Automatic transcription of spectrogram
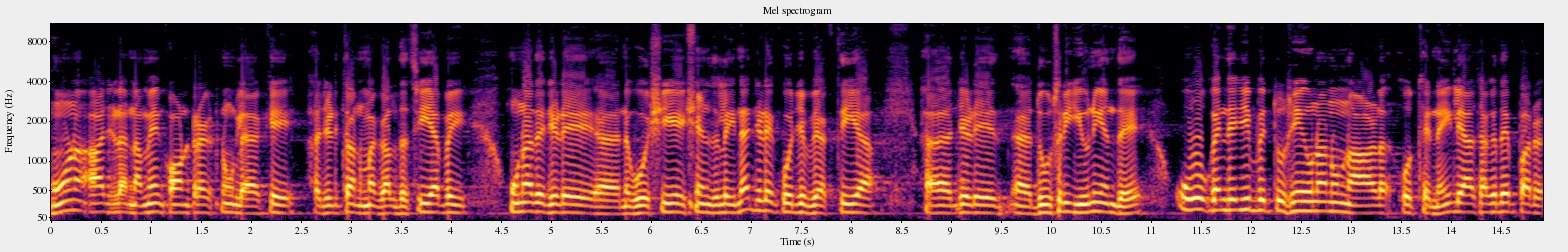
ਹੁਣ ਆ ਜਿਹੜਾ ਨਵੇਂ ਕੰਟਰੈਕਟ ਨੂੰ ਲੈ ਕੇ ਆ ਜਿਹੜੀ ਤੁਹਾਨੂੰ ਮੈਂ ਗੱਲ ਦੱਸੀ ਆ ਬਈ ਉਹਨਾਂ ਦੇ ਜਿਹੜੇ ਨੈਗੋਸ਼ੀਏਸ਼ਨਸ ਲਈ ਨਾ ਜਿਹੜੇ ਕੁਝ ਵਿਅਕਤੀ ਆ ਜਿਹੜੇ ਦੂਸਰੀ ਯੂਨੀਅਨ ਦੇ ਉਹ ਕਹਿੰਦੇ ਜੀ ਵੀ ਤੁਸੀਂ ਉਹਨਾਂ ਨੂੰ ਨਾਲ ਉੱਥੇ ਨਹੀਂ ਲਿਆ ਸਕਦੇ ਪਰ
